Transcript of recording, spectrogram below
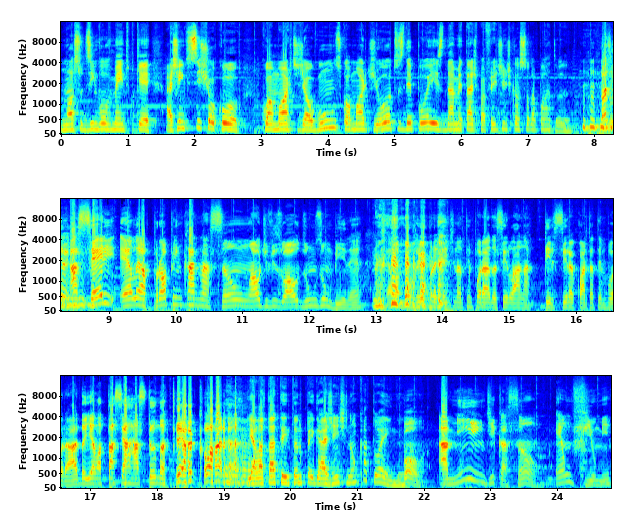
no nosso desenvolvimento, porque a gente se chocou com a morte de alguns, com a morte de outros, depois da metade pra frente a gente cansou da porra toda. Basicamente, a série, ela é a própria encarnação audiovisual de um zumbi, né? Ela morreu pra gente na temporada, sei lá, na terceira, quarta temporada, e ela tá se arrastando até agora. E ela tá tentando pegar a gente e não catou ainda. Bom, a minha indicação é um filme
